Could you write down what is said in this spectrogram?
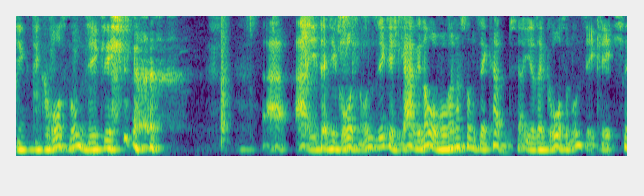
Die, die großen Unsäglichen. ah, ah, ihr seid die großen Unsäglichen. Ja, genau, woran hast du uns erkannt? Ja, ihr seid groß und unsäglich.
